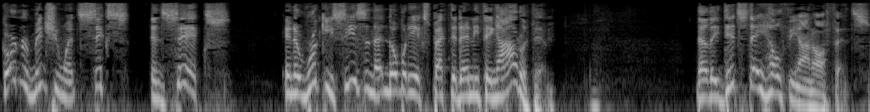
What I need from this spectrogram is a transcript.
Gardner Minshew went six and six in a rookie season that nobody expected anything out of him. Now they did stay healthy on offense.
